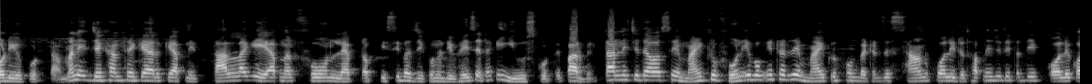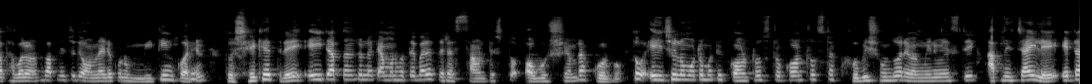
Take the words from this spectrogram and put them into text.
অডিও পোর্টটা মানে যেখান থেকে আর কি আপনি তার লাগিয়ে আপনার ফোন ল্যাপটপ পিসি বা যে কোনো ডিভাইস এটাকে ইউজ করতে পারবেন। তার নিচে দেওয়া আছে মাইক্রোফোন এবং এটার যে মাইক্রোফোন বা এটার যে সাউন্ড কোয়ালিটি অথবা আপনি যদি এটা দিয়ে কলে কথা বলেন অথবা আপনি যদি অনলাইনে কোনো মিটিং করেন, তো সেক্ষেত্রে এইটা আপনার জন্য কেমন হতে পারে? তো এটার সাউন্ড টেস্ট তো অবশ্যই আমরা করব। তো এই ছিল মোটামুটি কন্ট্রোস্ট কন্ট্রোস্টটা খুবই সুন্দর এবং মিনিমালিস্টিক আপনি চাইলে এটা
